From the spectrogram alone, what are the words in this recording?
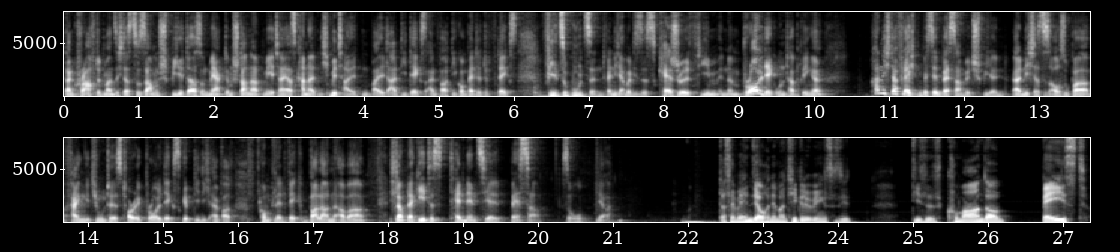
Dann craftet man sich das zusammen, spielt das und merkt im Standard-Meta, ja, es kann halt nicht mithalten, weil da die Decks einfach, die Competitive Decks, viel zu gut sind. Wenn ich aber dieses Casual-Theme in einem Brawl-Deck unterbringe, kann ich da vielleicht ein bisschen besser mitspielen. Ja, nicht, dass es auch super fein getunte Historic Brawl Decks gibt, die dich einfach komplett wegballern, aber ich glaube, da geht es tendenziell besser. So, ja. Das erwähnen sie auch in dem Artikel übrigens, dass sie dieses Commander-based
